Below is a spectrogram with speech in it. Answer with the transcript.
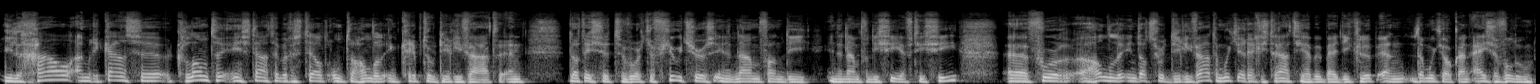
illegaal Amerikaanse klanten in staat hebben gesteld om te handelen in cryptoderivaten. En dat is het woordje futures in, het naam van die, in de naam van die CFTC. Eh, voor handelen in dat soort derivaten moet je een registratie hebben bij die club. En dan moet je ook aan eisen voldoen.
